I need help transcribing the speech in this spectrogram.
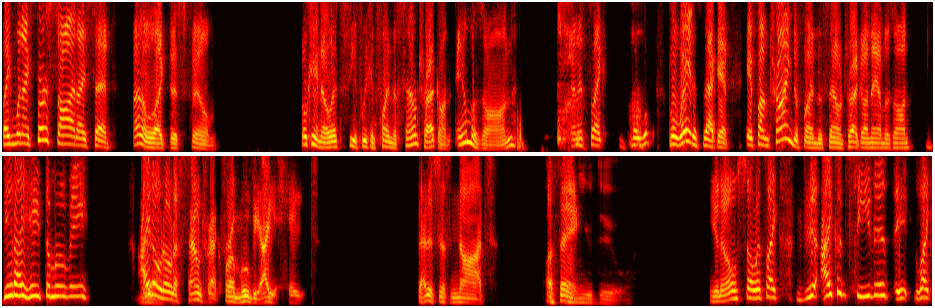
Like when I first saw it, I said, I don't like this film. Okay, now let's see if we can find the soundtrack on Amazon. And it's like, but, but wait a second. If I'm trying to find the soundtrack on Amazon, did I hate the movie? I don't own a soundtrack for a movie I hate. That is just not a thing. you do. you know so it's like th- i could see this it, like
